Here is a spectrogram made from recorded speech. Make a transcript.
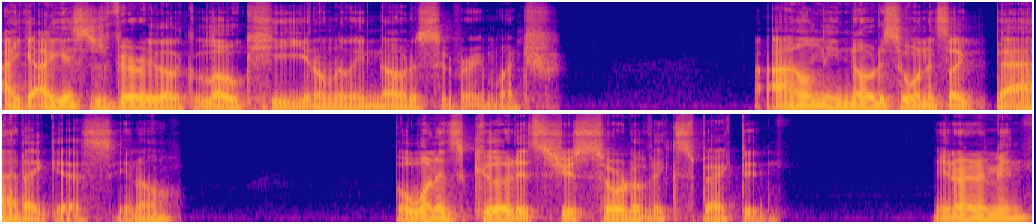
I, I guess it's very like low key. You don't really notice it very much. I only notice it when it's like bad, I guess, you know? But when it's good, it's just sort of expected. You know what I mean?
